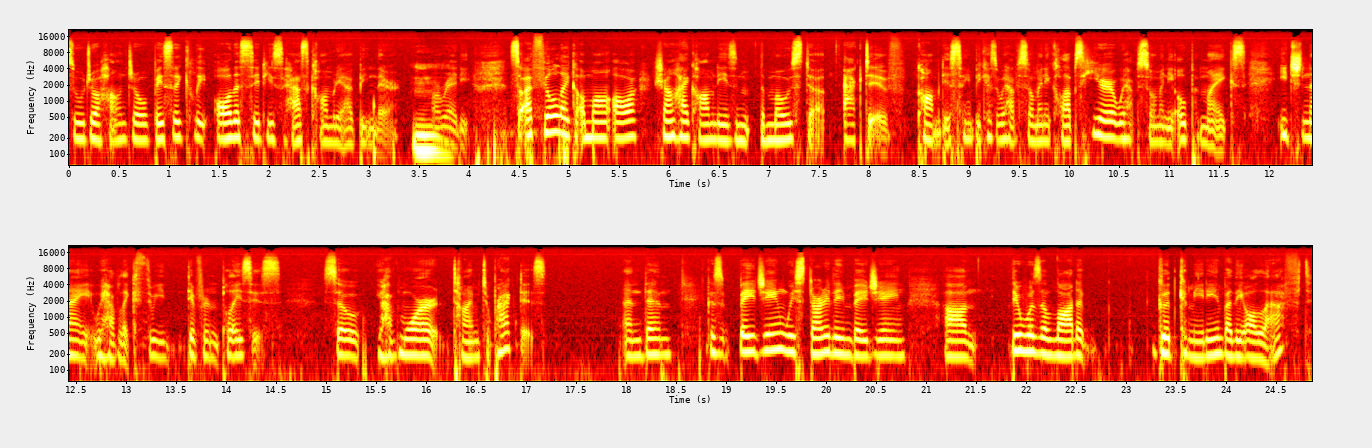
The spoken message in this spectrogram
Suzhou, Hangzhou. Basically, all the cities has comedy. I've been there Mm. already. So I feel like among all Shanghai comedy is m- the most uh, active comedy scene because we have so many clubs here. We have so many open mics. Each night we have like three different places. So you have more time to practice. And then, because Beijing, we started in Beijing, um, there was a lot of good comedian, but they all left.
